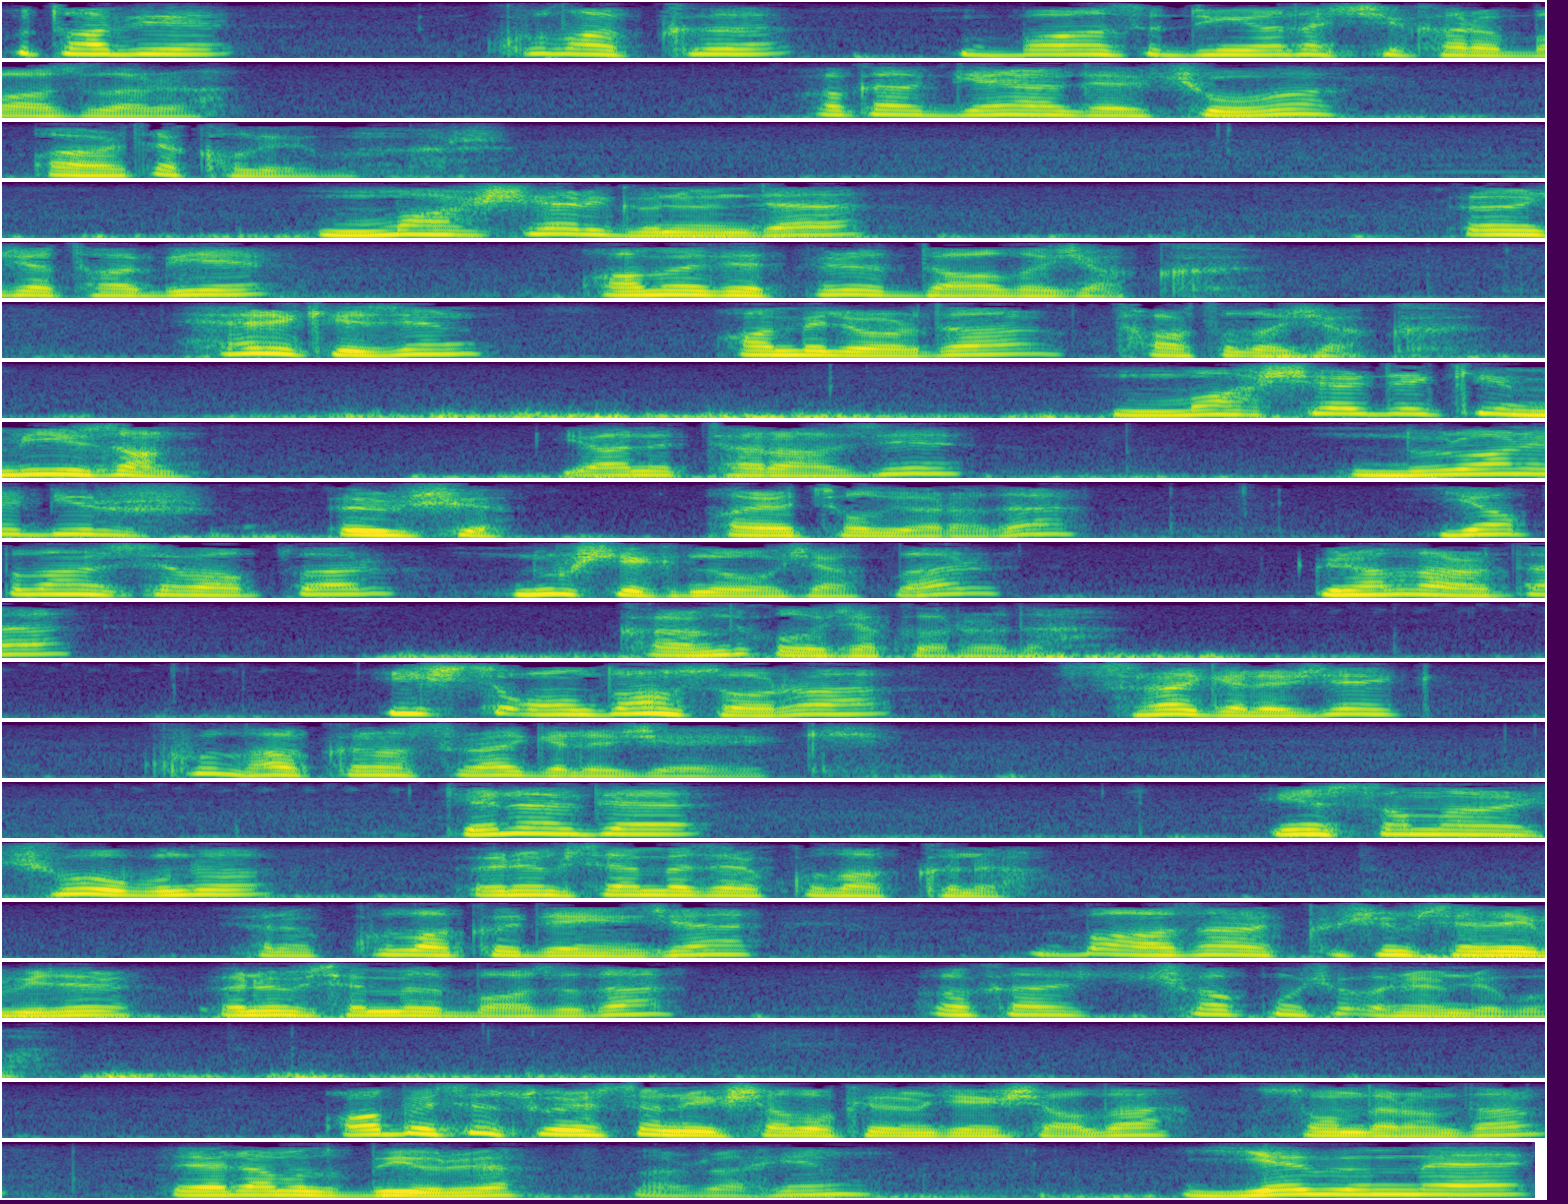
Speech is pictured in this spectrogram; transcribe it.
Bu tabi kul hakkı bazı dünyada çıkarır bazıları. Fakat genelde çoğu ahirete kalıyor bunlar. Mahşer gününde önce tabi amel etmeleri dağılacak. Herkesin ameli orada tartılacak. Mahşerdeki mizan yani terazi nurani bir ölçü alet oluyor orada. Yapılan sevaplar nur şeklinde olacaklar. Günahlar da karanlık olacaklar orada. İşte ondan sonra sıra gelecek, kul hakkına sıra gelecek. Genelde insanların çoğu bunu önemsemezler kul hakkını. Yani kul hakkı deyince bazen küçümsenebilir, önemsemez bazı da. Fakat çok mu çok önemli bu. Abese suresini inşallah okuyorum önce inşallah sonlarında. Mevlamız buyuruyor Rahim Yevme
